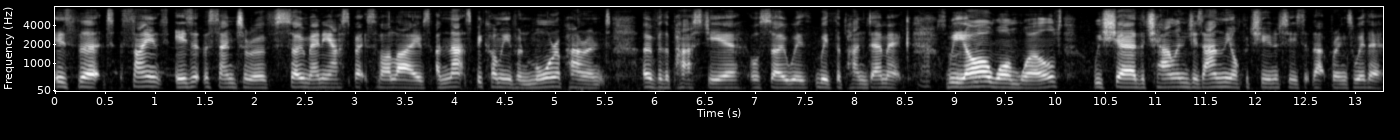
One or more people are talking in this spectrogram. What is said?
is that science is at the center of so many aspects of our lives. And that's become even more apparent over the past year or so with, with the pandemic. Absolutely. We are one world. We share the challenges and the opportunities that that brings with it.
